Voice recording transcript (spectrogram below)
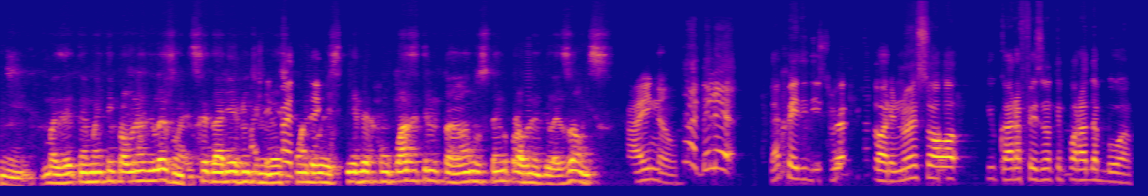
Sim, mas ele também tem problema de lesões. Você daria 20 milhões com um receiver com quase 30 anos tendo problema de lesões? Aí não. Ah, beleza. Depende disso, é história. Não é só que o cara fez uma temporada boa.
